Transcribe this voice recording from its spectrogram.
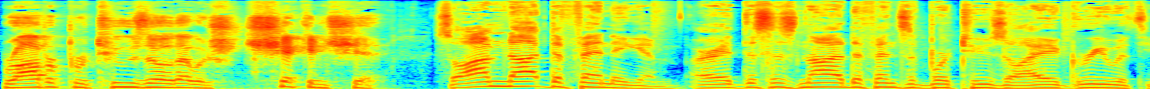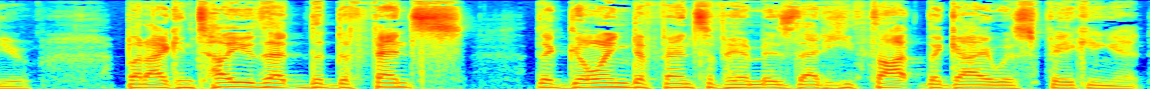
Robert Bortuzzo, that was chicken shit. So I'm not defending him. All right, this is not a defense of Bortuzzo. I agree with you, but I can tell you that the defense, the going defense of him, is that he thought the guy was faking it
